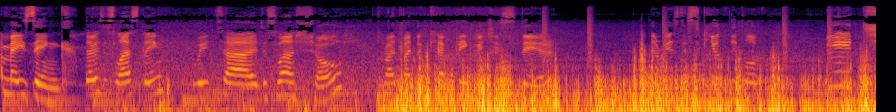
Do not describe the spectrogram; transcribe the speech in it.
amazing. There is this last thing which I just want to show right by the camping which is there. There is this cute little beach.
